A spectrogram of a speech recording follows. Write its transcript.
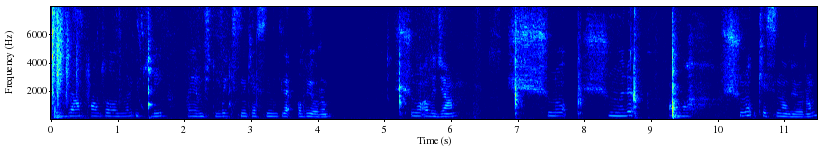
Güzel pantolonları ütüleyip ayırmıştım. Bu ikisini kesinlikle alıyorum. Şunu alacağım. Şunu, şunları Allah. Şunu kesin alıyorum.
